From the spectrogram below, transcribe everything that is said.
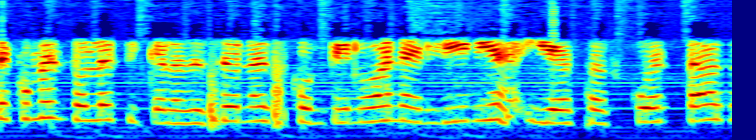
Te comento, Leti, que las sesiones continúan en línea y estas cuentas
